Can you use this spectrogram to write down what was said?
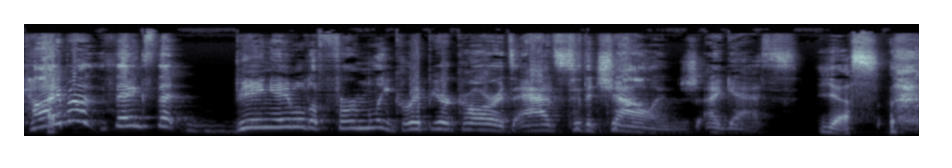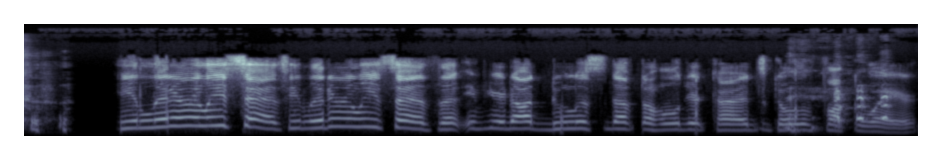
Kaiba thinks that being able to firmly grip your cards adds to the challenge. I guess. Yes. He literally says, he literally says that if you're not duelist enough to hold your cards, go the fuck away, or,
